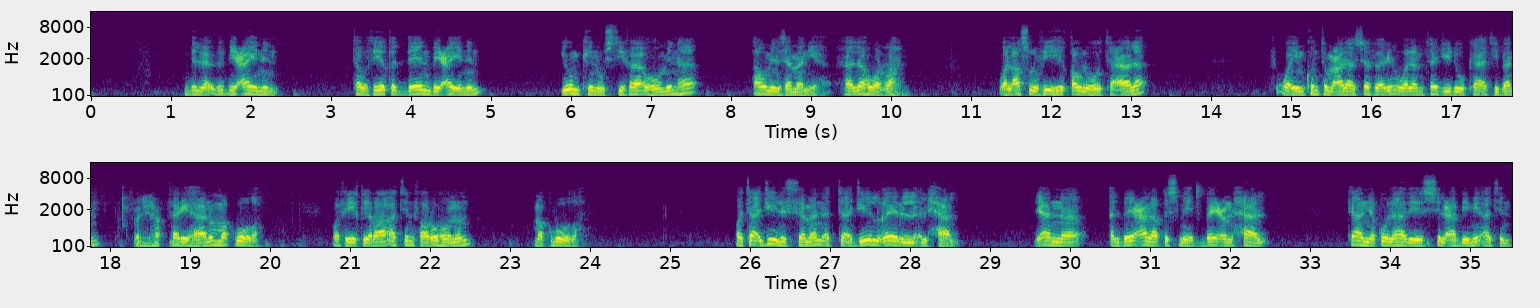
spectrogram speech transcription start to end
بعين توثيق الدين بعين يمكن استيفاؤه منها أو من ثمنها. هذا هو الرهن. والأصل فيه قوله تعالى وإن كنتم على سفر ولم تجدوا كاتبا فرهان مقبوضة. وفي قراءة فرهن مقبوضة. وتأجيل الثمن التأجيل غير الحال لأن البيع على قسمين بيع حال كان يقول هذه السلعة بمئة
